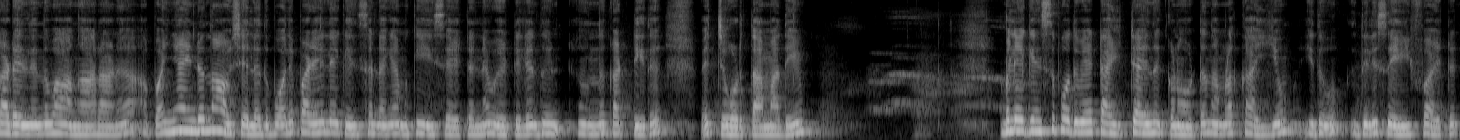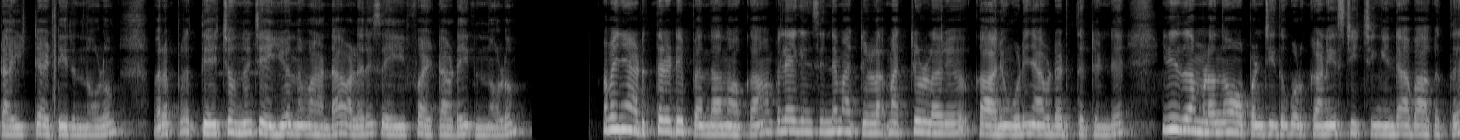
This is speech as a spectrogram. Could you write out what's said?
കടയിൽ നിന്ന് വാങ്ങാറാണ്. അപ്പോൾ ഇനി അതിന്റെ ഒന്നും ആവശ്യമില്ല. അതുപോലെ പഴയ ലെഗിൻസ് ഉണ്ടെങ്കിൽ നമുക്ക് ഈസി ആയിട്ട് തന്നെ വീട്ടിൽ ഇത് ഒന്ന് കട്ട് ചെയ്ത് വെച്ച് കൊടുത്താൽ മതി. അപ്പോൾ ലെഗിൻസ് പൊതുവേ ടൈറ്റായി നിൽക്കണോട്ട് നമ്മളെ കൈയും ഇത് ഇതിൽ സേഫായിട്ട് ടൈറ്റായിട്ട് ഇരുന്നോളും. വേറെ പ്രത്യേകിച്ച് ഒന്നും ചെയ്യുമൊന്നും വേണ്ട വളരെ സേഫായിട്ട് അവിടെ ഇരുന്നോളും. അപ്പോൾ ഇനി അടുത്തൊരു ടിപ്പ് എന്താണെന്ന് നോക്കാം. അപ്പോൾ ലെഗിൻസിന്റെ മറ്റുള്ള മറ്റുള്ളൊരു കാലും കൂടി ഞാൻ ഇവിടെ എടുത്തിട്ടുണ്ട്. ഇനി ഇത് നമ്മളൊന്ന് ഓപ്പൺ ചെയ്ത് കൊടുക്കുകയാണെങ്കിൽ സ്റ്റിച്ചിങ്ങിന്റെ ആ ഭാഗത്ത്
